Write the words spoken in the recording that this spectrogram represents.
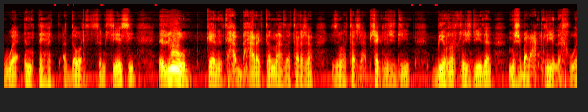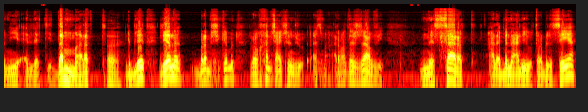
وانتهت الدور السياسي. اليوم كانت تحب حركة النهضة ترجع لازمها ترجع بشكل جديد بعقل جديدة مش بالعقلية الإخوانية التي دمرت أه. البلاد. لأن باش نكمل لو 25 جو... أسمع 14 جانفي الناس ثارت على بن علي وطرابلسية.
